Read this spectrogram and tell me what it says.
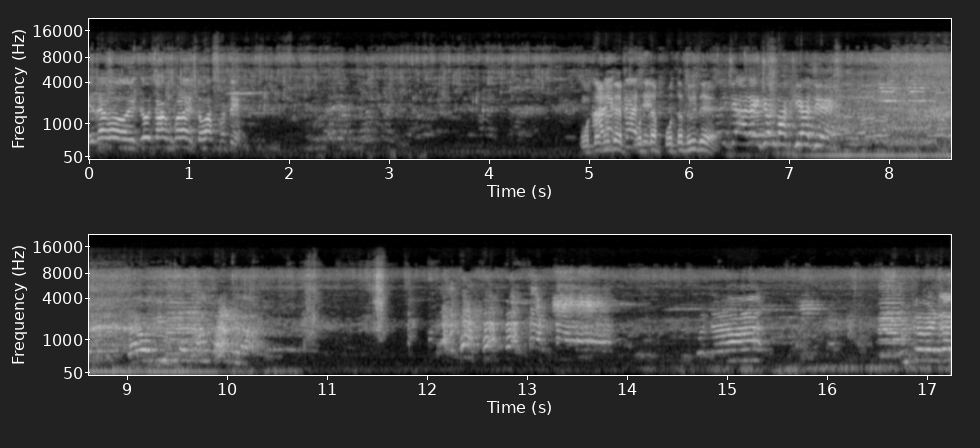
এ দেখো একেও করাই তোমার সাথে। পোতা পোতা ধুই দে আরেকজন বাকি আছে দেখো কি সুন্দর চান করছে না। ওটা, উল্টো বেটা।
